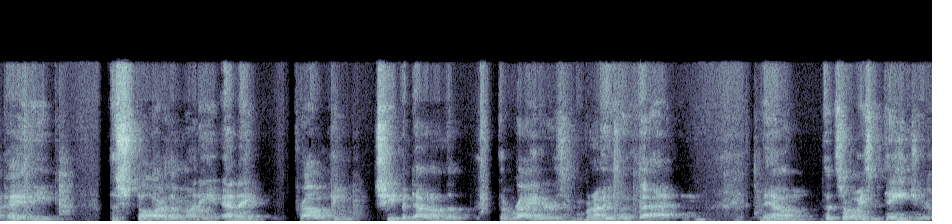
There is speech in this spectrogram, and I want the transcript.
to pay the the star the money, and they probably cheapen out on the the writers and Right. things like that. And you know, that's always a danger.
